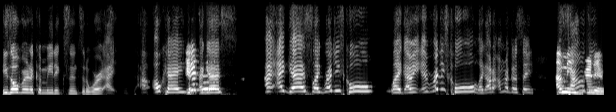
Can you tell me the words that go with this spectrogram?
He's over in a comedic sense of the word. I, I okay, I guess. I, I guess like Reggie's cool. Like I mean, Reggie's cool. Like I, am not gonna say. I mean, granted,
